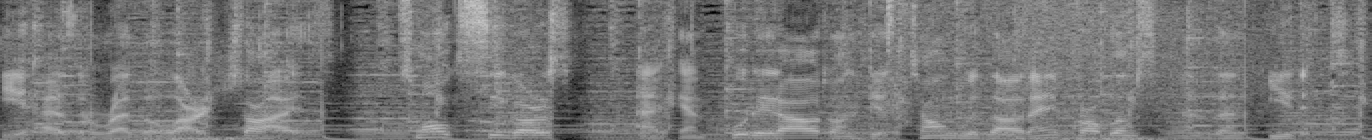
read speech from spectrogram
he has a rather large size, smokes cigars, and can put it out on his tongue without any problems and then eat it.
